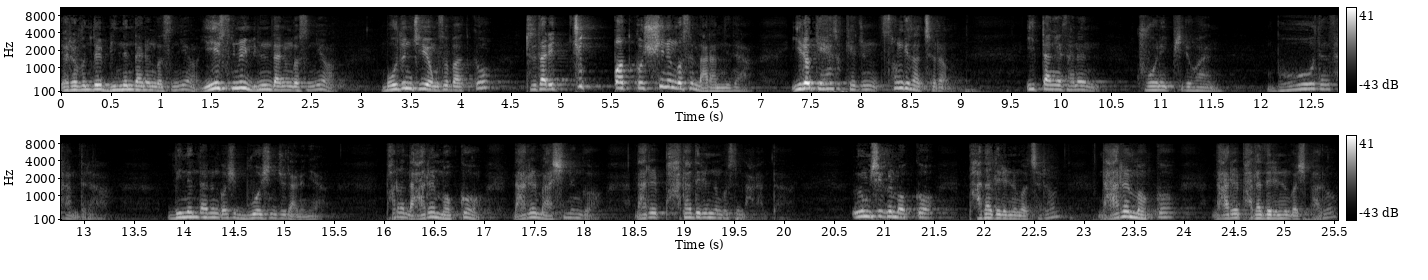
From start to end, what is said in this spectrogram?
여러분들 믿는다는 것은요. 예수님을 믿는다는 것은요. 모든 죄 용서받고 두 다리 쭉 뻗고 쉬는 것을 말합니다. 이렇게 해석해 준 선교사처럼 이 땅에 사는 구원이 필요한 모든 사람들아 믿는다는 것이 무엇인 줄 아느냐? 바로 나를 먹고 나를 마시는 것, 나를 받아들이는 것을 말한다. 음식을 먹고 받아들이는 것처럼 나를 먹고 나를 받아들이는 것이 바로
